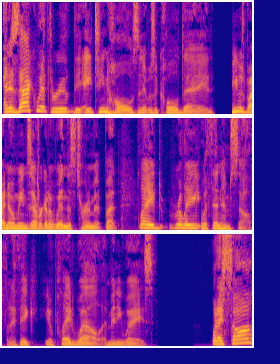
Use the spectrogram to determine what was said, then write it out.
And as Zach went through the 18 holes, and it was a cold day, and he was by no means ever going to win this tournament, but played really within himself. And I think, you know, played well in many ways. What I saw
